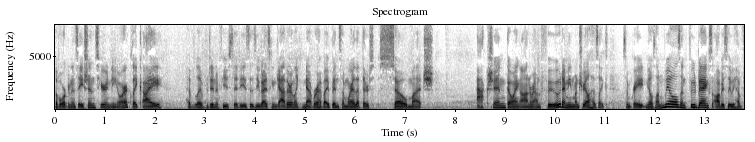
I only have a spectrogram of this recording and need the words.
of organizations here in New York. Like, I have lived in a few cities, as you guys can gather, and like, never have I been somewhere that there's so much action going on around food. I mean, Montreal has like some great Meals on Wheels and food banks. Obviously, we have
